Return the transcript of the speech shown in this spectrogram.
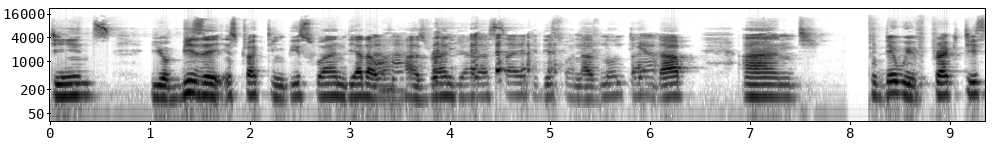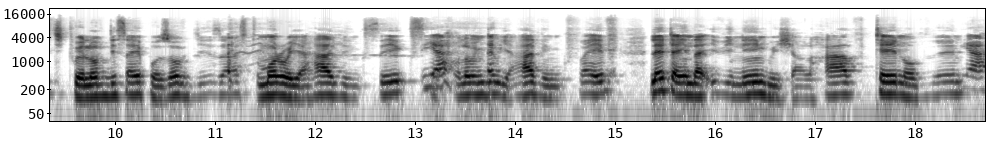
things. You're busy instructing this one, the other one Uh-huh. has run the other side, this one has not turned Yeah. up, and today we've practiced 12 disciples of Jesus. Tomorrow we are having six. Yeah. The following day we are having five. Later in the evening we shall have 10 of them. Yeah.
